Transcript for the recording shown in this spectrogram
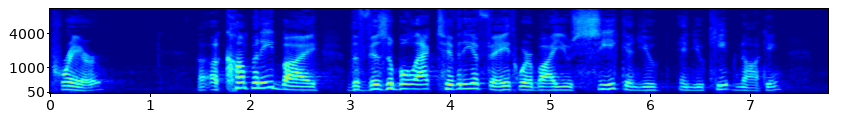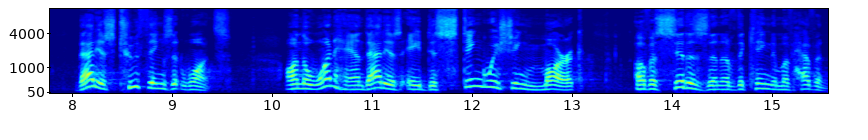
prayer, uh, accompanied by the visible activity of faith, whereby you seek and you, and you keep knocking, that is two things at once. On the one hand, that is a distinguishing mark of a citizen of the kingdom of heaven.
